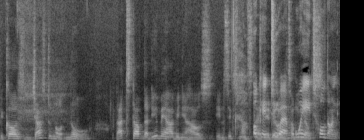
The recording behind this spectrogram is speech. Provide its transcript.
because just do not know that stuff that you may have in your house in six months' time Okay, may belong to um, wait, else. hold on.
